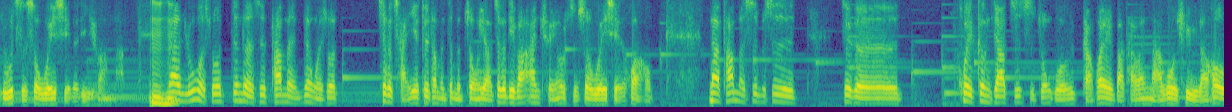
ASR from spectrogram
如此受威胁的地方嘛。嗯，那如果说真的是他们认为说这个产业对他们这么重要，这个地方安全又只受威胁的话，哦，那他们是不是这个会更加支持中国赶快把台湾拿过去，然后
